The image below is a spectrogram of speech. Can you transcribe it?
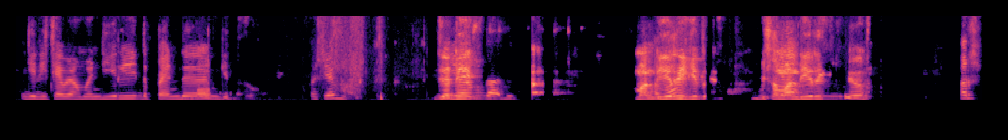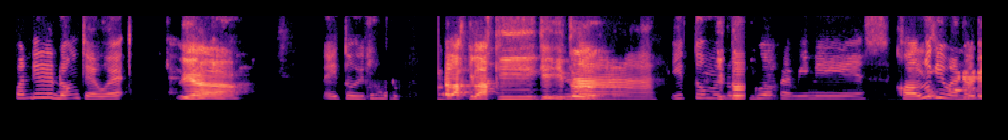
Jadi cewek yang mandiri, independen Oh. gitu. Maksudnya Jadi nggak di- mandiri gitu. Bisa Iya. mandiri gitu ya. harus mandiri dong cewek. Iya. Nah itu itu menurut laki-laki kayak gitu. Nah, itu menurut gue feminis. Kalau lu gimana? Oke.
